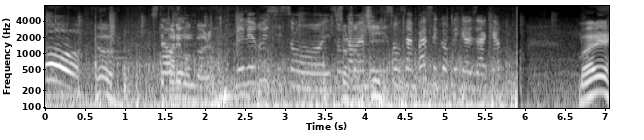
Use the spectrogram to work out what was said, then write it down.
Oh Oh, c'était pas les Mongols. Mais les Russes, ils sont, ils sont, Ils sont quand même ils sont sympas, c'est comme les Kazakhs. hein. Bon allez,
